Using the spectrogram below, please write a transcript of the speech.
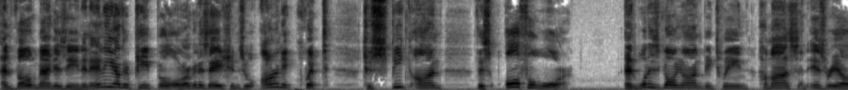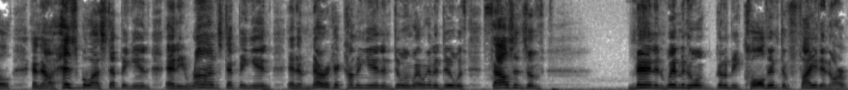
and Vogue magazine and any other people or organizations who aren't equipped to speak on this awful war and what is going on between Hamas and Israel, and now Hezbollah stepping in, and Iran stepping in, and America coming in and doing what we're going to do with thousands of men and women who are going to be called in to fight, and our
